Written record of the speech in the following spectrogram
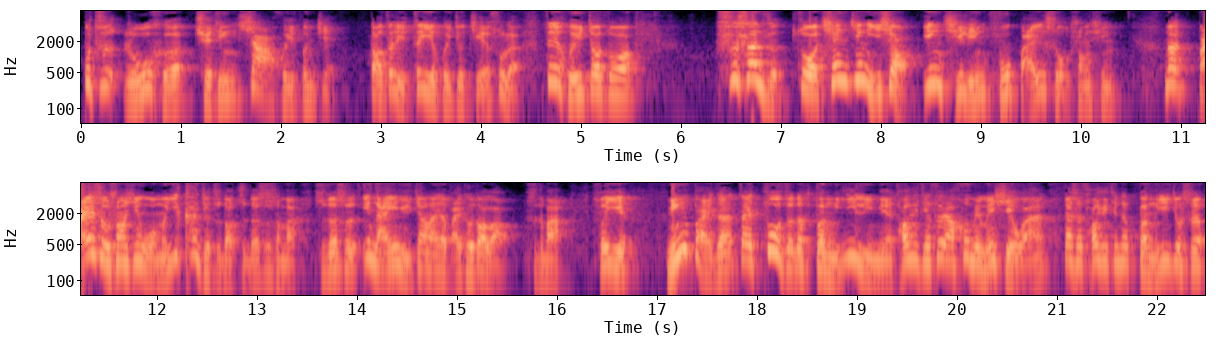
不知如何，且听下回分解。到这里，这一回就结束了。这一回叫做“施扇子做千金一笑，因麒麟伏白首双星”。那白首双星，我们一看就知道指的是什么，指的是一男一女将来要白头到老，是的吧？所以明摆着在作者的本意里面，曹雪芹虽然后面没写完，但是曹雪芹的本意就是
